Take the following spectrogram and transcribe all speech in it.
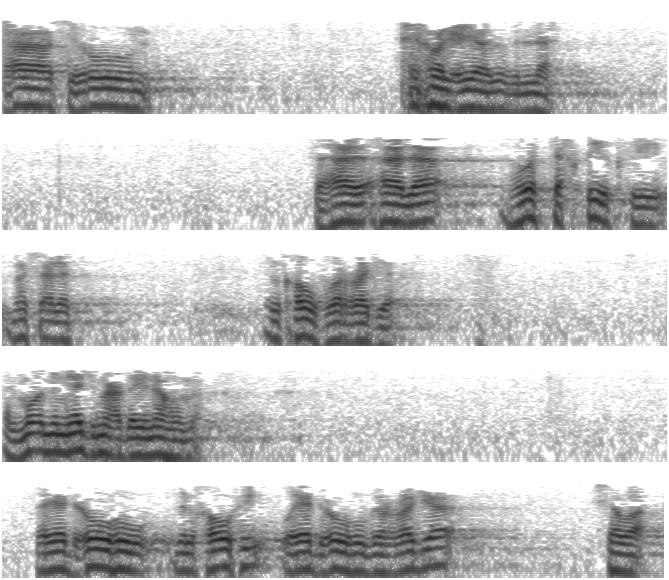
خاسرون. والعياذ بالله. فهذا هو التحقيق في مسألة الخوف والرجاء. المؤمن يجمع بينهما. فيدعوه بالخوف ويدعوه بالرجاء سواء.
